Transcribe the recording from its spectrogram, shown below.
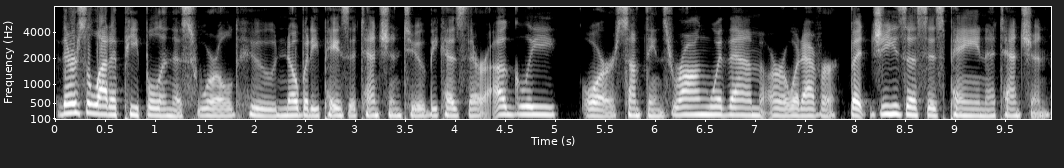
There's a lot of people in this world who nobody pays attention to because they're ugly or something's wrong with them or whatever, but Jesus is paying attention.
